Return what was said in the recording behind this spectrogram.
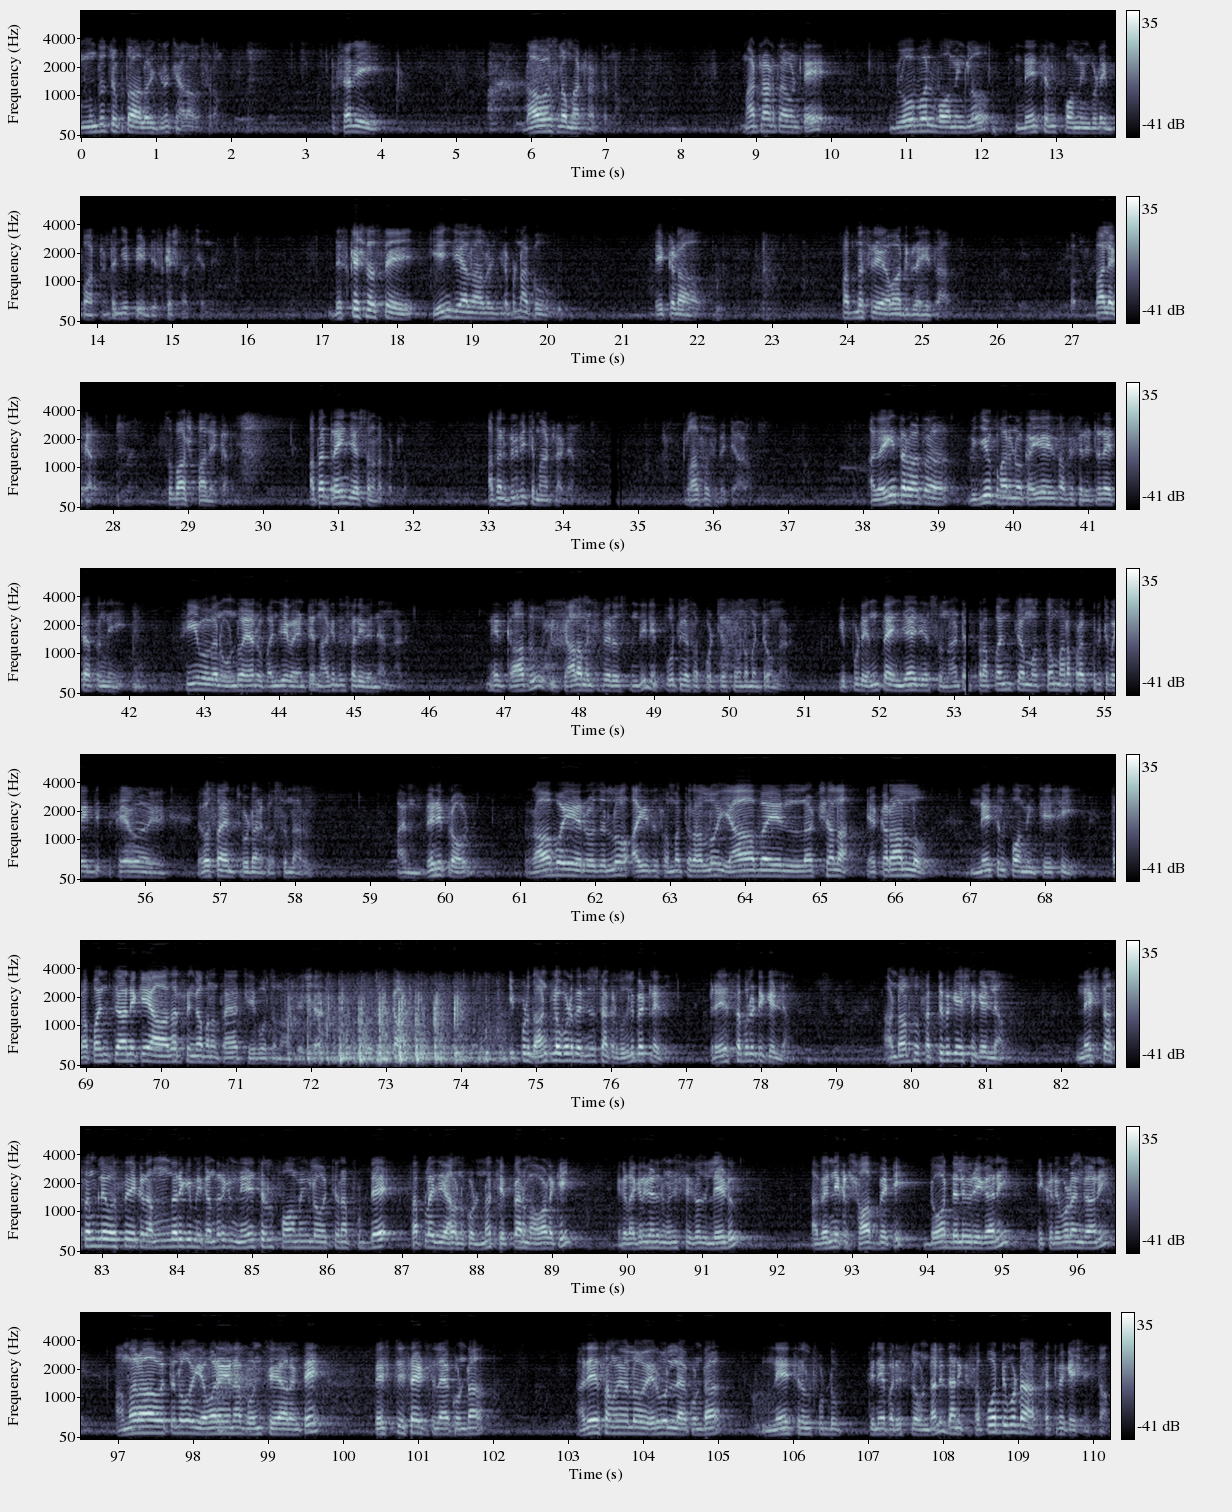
ముందు చూపుతో ఆలోచించడం చాలా అవసరం. ఒకసారి దావోస్లో మాట్లాడుతున్నాం. మాట్లాడుతూ ఉంటే గ్లోబల్ వార్మింగ్లో నేచురల్ ఫార్మింగ్ కూడా ఇంపార్టెంట్ అని చెప్పి డిస్కషన్ వచ్చింది. డిస్కషన్ వస్తే ఏం చేయాలని ఆలోచించినప్పుడు నాకు ఇక్కడ పద్మశ్రీ అవార్డు గ్రహీత పాలేకర్ సుభాష్ పాలేకర్. అతను ట్రైన్ చేస్తున్నాడు అప్పట్లో అతను పిలిపించి మాట్లాడాను. క్లాసెస్ పెట్టేవాళ్ళం. అది అయిన తర్వాత విజయ్ కుమార్ అని ఒక ఐఏఎస్ ఆఫీసర్ రిటైర్ అయితే అతన్ని సీఈఓగా నువ్వు ఉండు అయ్యా నువ్వు పని అంటే నాకెందుకు సరే ఇవన్నీ అన్నాడు. నేను కాదు ఇది చాలా మంచి పేరు వస్తుంది నేను పూర్తిగా సపోర్ట్ చేస్తూ ఉండమంటే ఉన్నాడు. ఇప్పుడు ఎంత ఎంజాయ్ చేస్తున్నా అంటే ప్రపంచం మొత్తం మన ప్రకృతి వైద్య సేవ వ్యవసాయం చూడడానికి వస్తున్నారు. ఐఎమ్ వెరీ ప్రౌడ్ రాబోయే రోజుల్లో ఐదు సంవత్సరాల్లో యాభై లక్షల ఎకరాల్లో నేచురల్ ఫార్మింగ్ చేసి ప్రపంచానికే ఆదర్శంగా మనం తయారు చేయబోతున్నాం దేశ రికార్డ్ ఇప్పుడు దాంట్లో కూడా మీరు చూస్తే అక్కడ వదిలిపెట్టలేదు. ట్రేసబిలిటీకి వెళ్ళాం. అండ్ ఆల్సో సర్టిఫికేషన్కి వెళ్ళాం. నెక్స్ట్ అసెంబ్లీ వస్తే ఇక్కడ అందరికీ మీకు అందరికీ నేచురల్ ఫార్మింగ్లో వచ్చిన ఫుడ్డే సప్లై చేయాలనుకుంటున్నా. చెప్పాను మా వాళ్ళకి ఇక్కడ అగ్రికల్చర్ మినిస్టర్ ఈరోజు లేడు. అవన్నీ ఇక్కడ షాప్ పెట్టి డోర్ డెలివరీ కానీ ఇక్కడ ఇవ్వడం కానీ అమరావతిలో ఎవరైనా చేయాలంటే పెస్టిసైడ్స్ లేకుండా అదే సమయంలో ఎరువులు లేకుండా నేచురల్ ఫుడ్ తినే పరిస్థితిలో ఉండాలి. దానికి సపోర్ట్ కూడా సర్టిఫికేషన్ ఇస్తాం.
